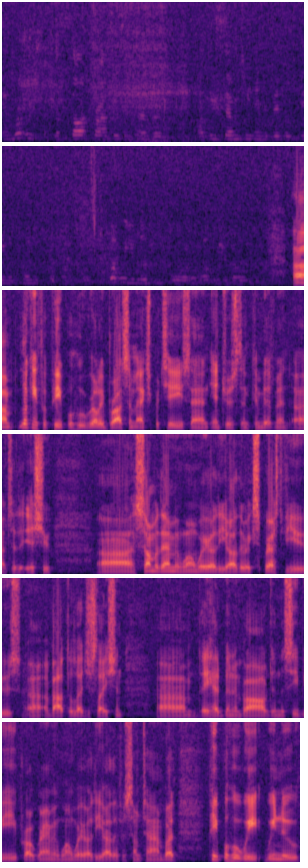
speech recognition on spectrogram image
and what was the thought process in terms of, of these seventeen individuals being appointed to the task force? What were you looking for, or what was your goal? Um, looking for people who really brought some expertise and interest and commitment uh, to the issue. Uh, some of them, in one way or the other, expressed views uh, about the legislation. Um, they had been involved in the CBE program in one way or the other for some time, but people who we, we knew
